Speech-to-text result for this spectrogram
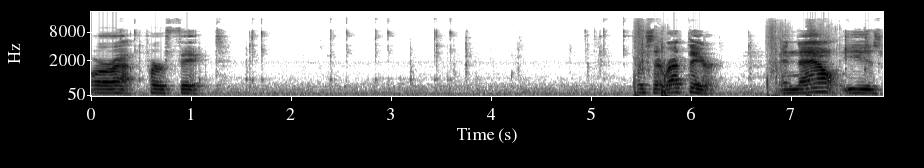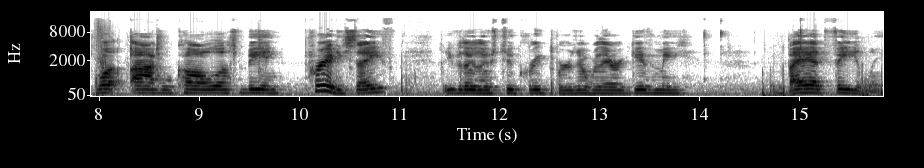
All right, perfect. Place that right there. And now is what I will call us being pretty safe, even though those two creepers over there giving me a bad feeling.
